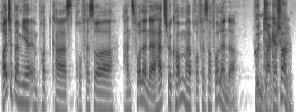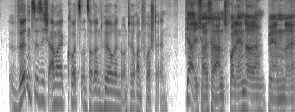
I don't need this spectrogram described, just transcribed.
Heute bei mir im Podcast Professor Hans Vorländer. Herzlich willkommen, Herr Professor Vorländer. Guten Tag, Herr Scholl. Würden Sie sich einmal kurz unseren Hörerinnen und Hörern vorstellen? Ja, ich heiße Hans Vorländer, bin äh,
